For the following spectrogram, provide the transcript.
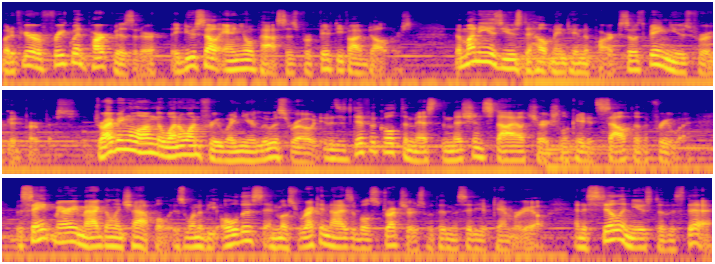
But if you're a frequent park visitor, they do sell annual passes for $55. The money is used to help maintain the park, so it's being used for a good purpose. Driving along the 101 freeway near Lewis Road, it is difficult to miss the mission-style church located south of the freeway. The St. Mary Magdalene Chapel is one of the oldest and most recognizable structures within the city of Camarillo, and is still in use to this day.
